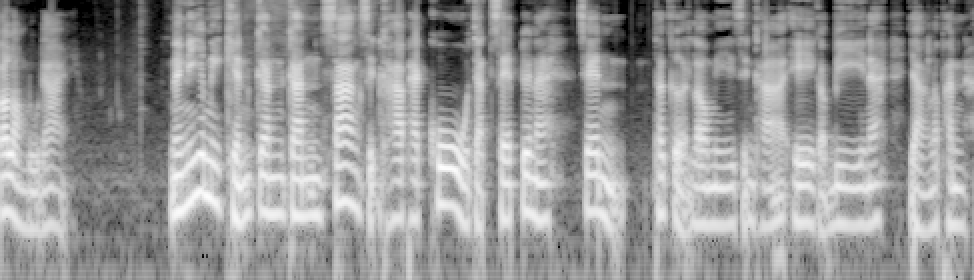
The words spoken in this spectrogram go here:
ก็ลองดูได้ ในนี้ยังมีเขียนกันการสร้างสินค้าแพ็คคู่จัดเซตด้วยนะ เช่นถ้าเกิดเรามีสินค้า A กับ B นะอย่างละพันห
